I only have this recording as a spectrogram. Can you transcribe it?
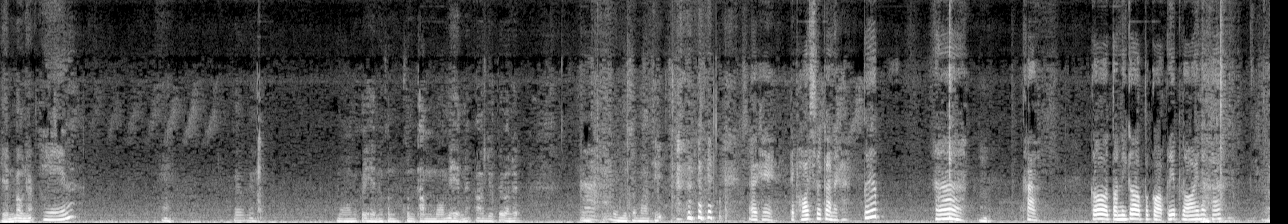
เห็นเปล่าเนี่ยเห็น แป๊บนึงมองไม่ค่อยเห็นคนคนทำมองไม่เห็นนะเอาหยุดไปก่อนเถอะค่ะ ไม่มีสมาธิโอเค เดี๋ยวพอสไว้ก่อนนะคะปึ๊บ อ่า อืมค่ะ ก็ตอนนี้ก็ประกอบเรียบร้อยนะคะ อ่า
